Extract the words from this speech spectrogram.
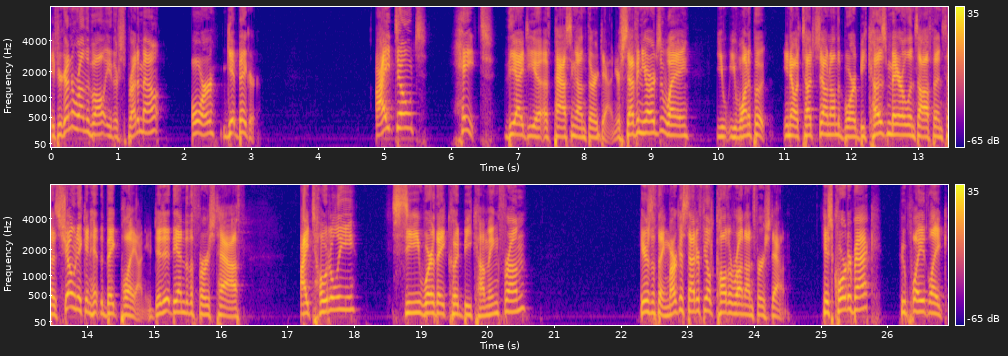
If you're going to run the ball, either spread them out or get bigger. I don't hate the idea of passing on third down. You're seven yards away. You you want to put you know a touchdown on the board because Maryland's offense has shown it can hit the big play on you. Did it at the end of the first half. I totally see where they could be coming from. Here's the thing: Marcus Satterfield called a run on first down. His quarterback, who played like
